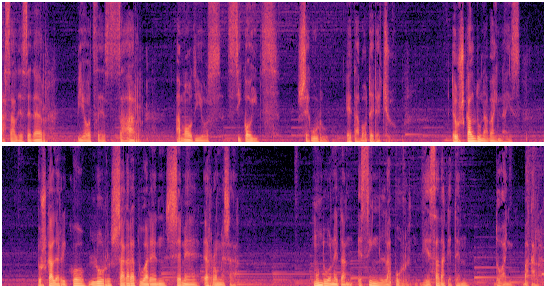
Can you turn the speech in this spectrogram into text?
azalez eder, bihotzez, zahar, amodioz, zikoitz, seguru eta boteretsu. Euskalduna bain naiz, Euskal Herriko lur sagaratuaren seme erromesa mundu honetan ezin lapur diezadaketen doain bakarra.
